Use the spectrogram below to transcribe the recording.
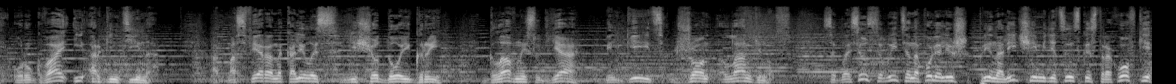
– Уругвай и Аргентина. Атмосфера накалилась еще до игры. Главный судья, бельгиец Джон Лангенус, согласился выйти на поле лишь при наличии медицинской страховки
